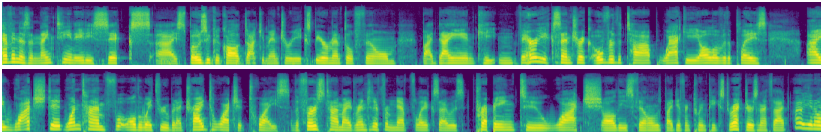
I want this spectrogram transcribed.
Heaven is a 1986, uh, I suppose you could call it documentary, experimental film by Diane Keaton. Very eccentric, over the top, wacky, all over the place. I watched it one time all the way through, but I tried to watch it twice. The first time I had rented it from Netflix, I was prepping to watch all these films by different Twin Peaks directors, and I thought, oh, you know,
